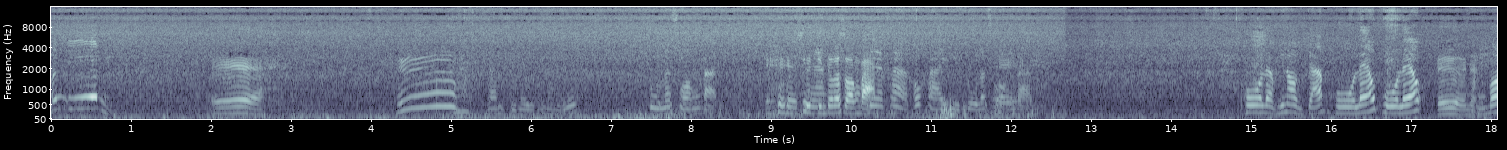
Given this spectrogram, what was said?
มันเดีนำเออเออน้ำสิได้ขนาดนี้ตัวละสองบาท ซื้อกินตัวละสองบาทแม่ค่ะเขาขายอยู่ตัวละสองบาทโพแล้วพี่น้องจ้าโพแล้วโพแล้วเออน่ะเห็นบ่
